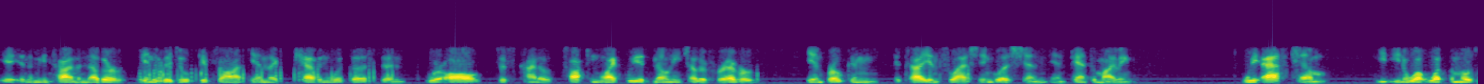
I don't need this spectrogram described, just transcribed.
in the meantime, another individual gets on in the cabin with us, and we're all just kind of talking like we had known each other forever in broken Italian slash English and, and pantomiming. We asked him, you know, what what the most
